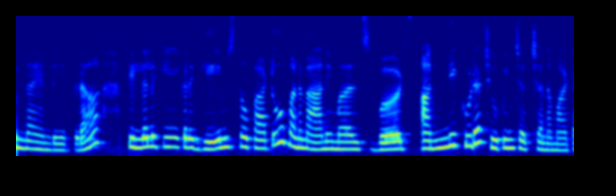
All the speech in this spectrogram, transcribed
ఉన్నాయండి ఇక్కడ. పిల్లలకి ఇక్కడ గేమ్స్‌తో పాటు మనం యానిమల్స్, బర్డ్స్ అన్నీ కూడా చూపించవచ్చు అన్నమాట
